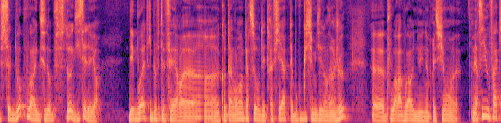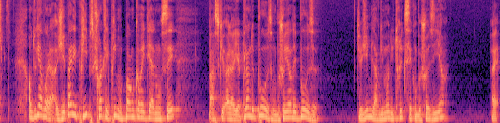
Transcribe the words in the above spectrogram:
ça doit pouvoir, ça doit, exister d'ailleurs. Des boîtes qui peuvent te faire, euh, quand t'as vraiment un perso dont t'es très fier, que t'as beaucoup customisé dans un jeu, euh, pouvoir avoir une, impression. Merci Youfak. En tout cas, voilà, j'ai pas les prix parce que je crois que les prix n'ont pas encore été annoncés. Parce que, alors, il y a plein de poses, on peut choisir des poses. Tu imagines, l'argument du truc, c'est qu'on peut choisir. Ouais,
